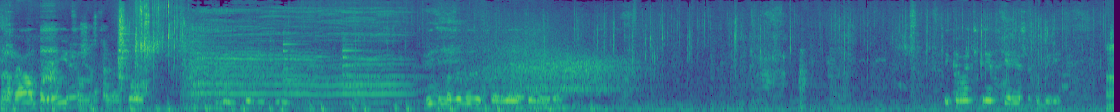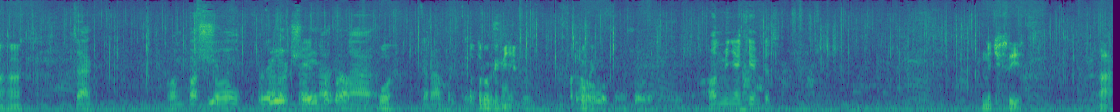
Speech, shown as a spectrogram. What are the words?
Ага, он по границам нашел. Видимо, за выжившего я тоже выиграл. Ты, короче, крепкий орешек убери. Ага. Так. Он пошел, Проверь- короче, проверь на, на О, корабль. Потрогай меня. потрогай. О, вот, хорошо, да. Он меня кемпит. У меня часы есть. А,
